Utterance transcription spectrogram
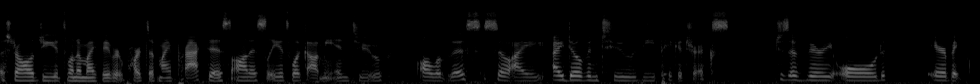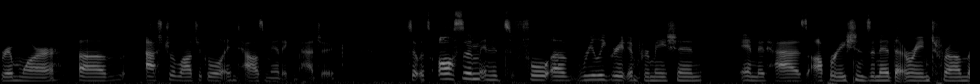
astrology. It's one of my favorite parts of my practice, honestly. It's what got me into all of this. So, I, I dove into the Picatrix, which is a very old Arabic grimoire of astrological and talismanic magic. So it's awesome and it's full of really great information and it has operations in it that range from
